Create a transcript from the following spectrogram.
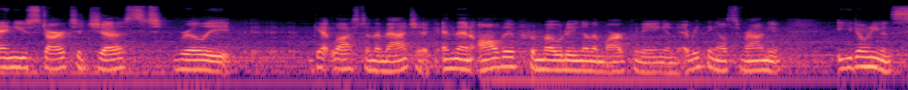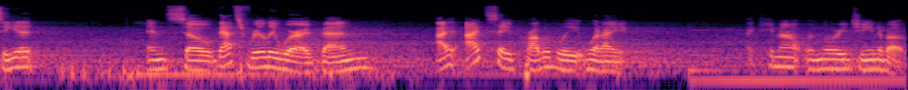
and you start to just really get lost in the magic. And then all the promoting and the marketing and everything else around you, you don't even see it. And so that's really where I've been. I, I'd say probably when I I came out with Lori Jean about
